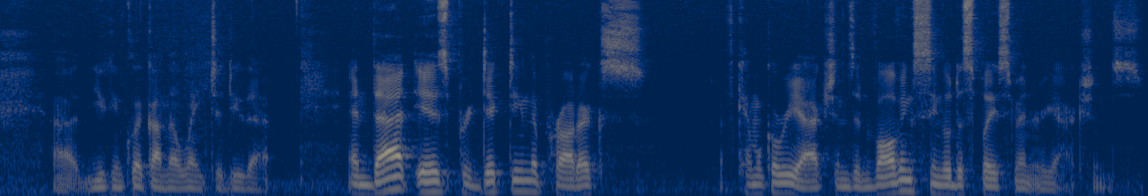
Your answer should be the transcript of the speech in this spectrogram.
uh, you can click on the link to do that. And that is predicting the products of chemical reactions involving single displacement reactions.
